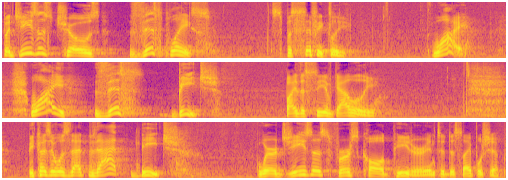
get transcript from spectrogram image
But Jesus chose this place specifically. Why? Why this beach by the Sea of Galilee? Because it was at that beach where Jesus first called Peter into discipleship.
